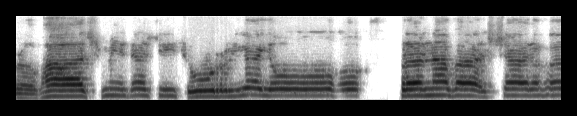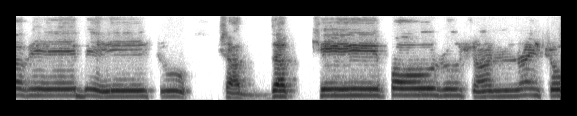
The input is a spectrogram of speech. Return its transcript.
प्रभास्मि शशिसूर्ययोः प्रणव सर्ववेदेषु शब्दखे पौरुषन्नृषु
